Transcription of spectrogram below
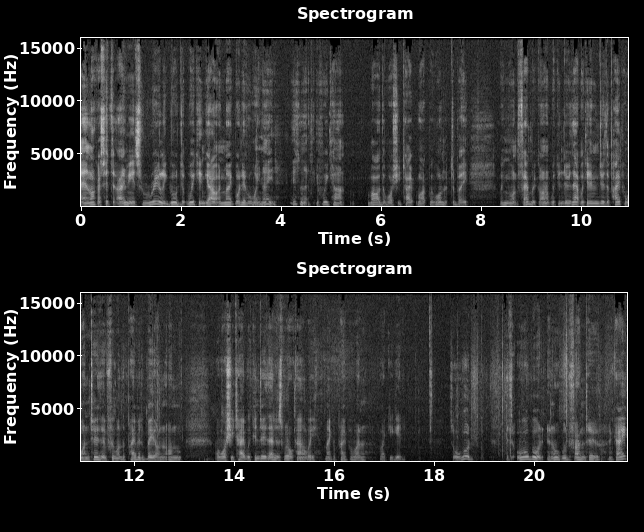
and like I said to Amy it's really good that we can go and make whatever we need isn't it? If we can't buy the washi tape like we want it to be we can want fabric on it we can do that. We can even do the paper one too if we want the paper to be on, on a washi tape we can do that as well can't we? Make a paper one like you get. It's all good. It's all good and all good fun too, okay?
